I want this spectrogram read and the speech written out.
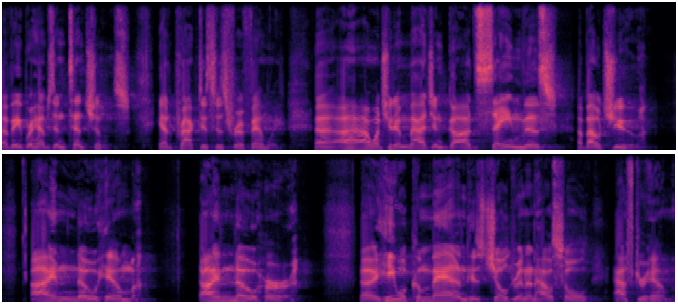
of Abraham's intentions and practices for a family. Uh, I, I want you to imagine God saying this about you I know him, I know her. Uh, he will command his children and household after him.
